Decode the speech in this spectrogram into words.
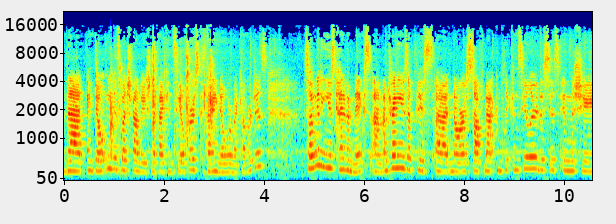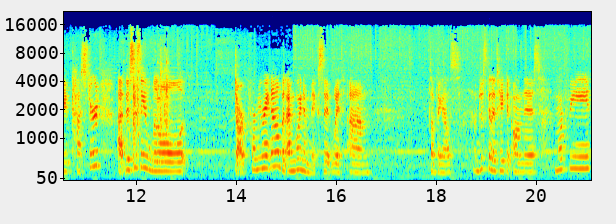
that I don't need as much foundation if I conceal first because then I know where my coverage is. So I'm going to use kind of a mix. Um, I'm trying to use up this uh, NARS Soft Matte Complete Concealer. This is in the shade Custard. Uh, this is a little dark for me right now, but I'm going to mix it with um, something else. I'm just going to take it on this Morphe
